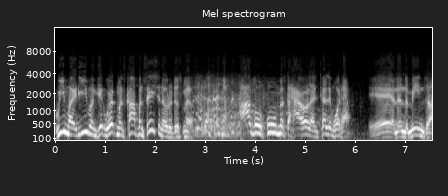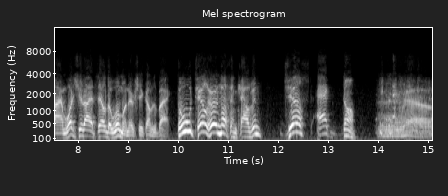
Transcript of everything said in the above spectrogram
we might even get workman's compensation out of this mess. I'll go fool Mr. Harold and tell him what happened. Yeah, and in the meantime, what should I tell the woman if she comes back? Don't tell her nothing, Calvin. Just act dumb. Mm, yeah.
